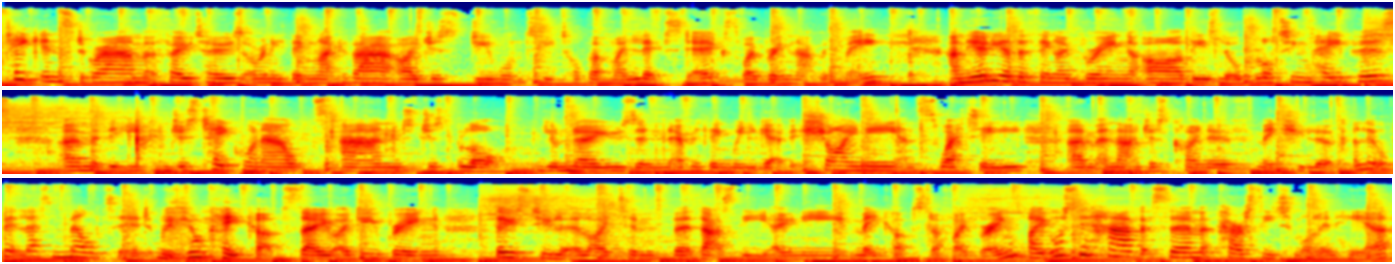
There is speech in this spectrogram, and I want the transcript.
take Instagram photos or anything like that, I just do want to top up my lipstick. So I bring that with me. And the only other thing I bring are these little blotting papers um, that you can just take one out and just blot your nose and everything where you get a bit shiny and sweaty um, and that just kind of makes you look a little bit less melted with your makeup. So I do bring those two little items but that's the only makeup stuff I bring. I also have some paracetamol in here.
